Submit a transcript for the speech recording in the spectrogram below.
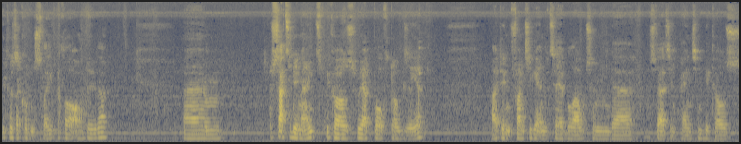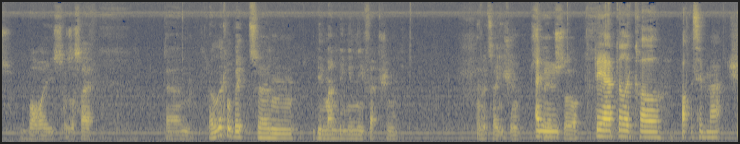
because I couldn't sleep, I thought I'll do that. Um, Saturday night, because we had both dogs here, I didn't fancy getting the table out and uh, starting painting because boys, as I say, um, a little bit um, demanding in the affection and attention And- stage. So They had the little boxing match,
